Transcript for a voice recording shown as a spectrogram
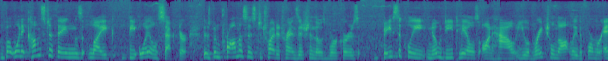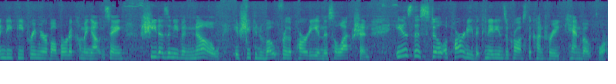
But when it comes to things like the oil sector, there's been promises to try to transition those workers. Basically, no details on how. You have Rachel Notley, the former NDP premier of Alberta, coming out and saying she doesn't even know if she can vote for the party in this election. Is this still a party that Canadians across the country can vote for?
